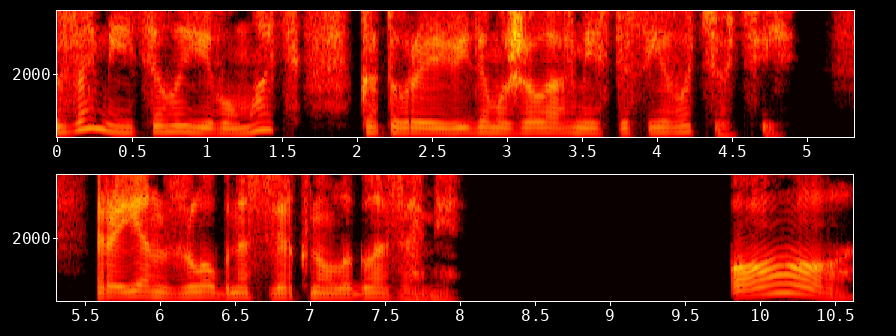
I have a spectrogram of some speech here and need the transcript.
заметила его мать, которая, видимо, жила вместе с его тетей. Раян злобно сверкнула глазами. «О!»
